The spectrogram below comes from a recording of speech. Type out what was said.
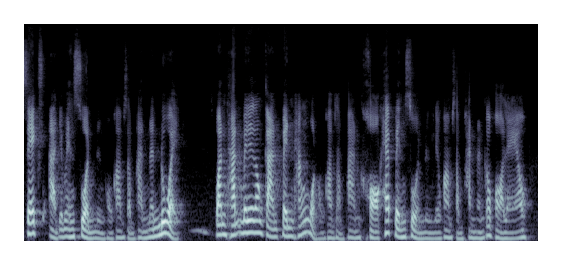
เซ็กส์อาจจะเป็นส่วนหนึ่งของความสัมพันธ์นั้นด้วยวันทัศน์ไม่ได้ต้องการเป็นทั้งหมดของความสัมพันธ์ ขอแค่เป็นส่วนหนึ่งในความสัมพันธ์นั้นก็พอแล้วเ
